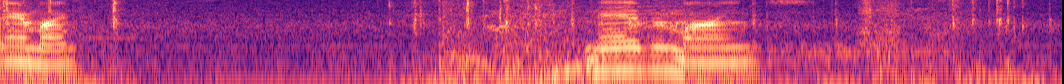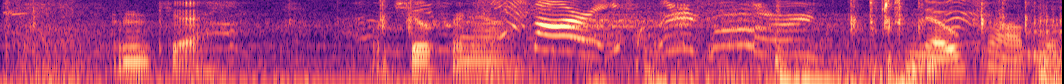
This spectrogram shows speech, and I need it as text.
never mind. Never mind. Okay. We'll chill for now. Sorry. No problem.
